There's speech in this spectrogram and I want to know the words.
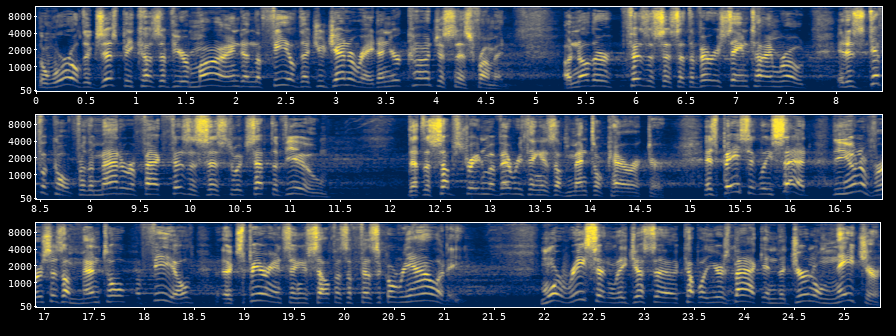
the world exists because of your mind and the field that you generate and your consciousness from it. Another physicist at the very same time wrote, it is difficult for the matter-of-fact physicist to accept the view that the substratum of everything is of mental character. It's basically said the universe is a mental field experiencing itself as a physical reality. More recently, just a couple of years back, in the journal Nature,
